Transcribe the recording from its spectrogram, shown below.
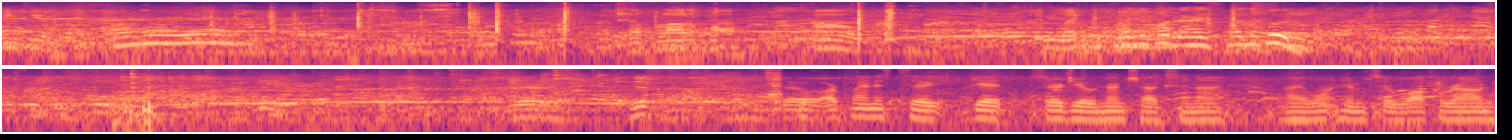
Thank you. Oh. You like How's the food, guys? How's the food? So our plan is to get Sergio nunchucks, and I, I want him to walk around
